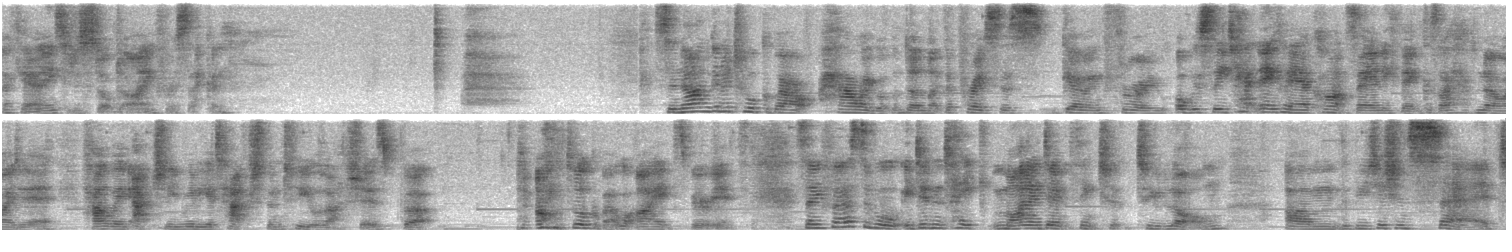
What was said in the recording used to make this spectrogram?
okay, I need to just stop dying for a second. So now I'm going to talk about how I got them done, like the process going through. Obviously, technically I can't say anything because I have no idea how they actually really attach them to your lashes, but I'll talk about what I experienced. So first of all, it didn't take mine. I don't think took too long. Um, the beautician said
